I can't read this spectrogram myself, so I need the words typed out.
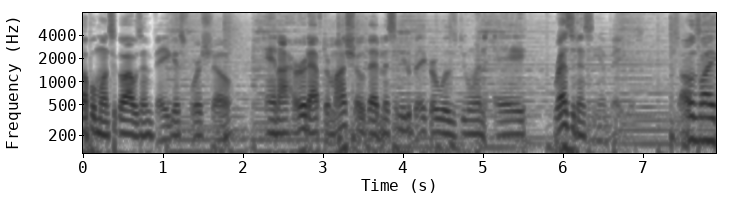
couple months ago, I was in Vegas for a show, and I heard after my show that Miss Anita Baker was doing a residency in Vegas. So I was like,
